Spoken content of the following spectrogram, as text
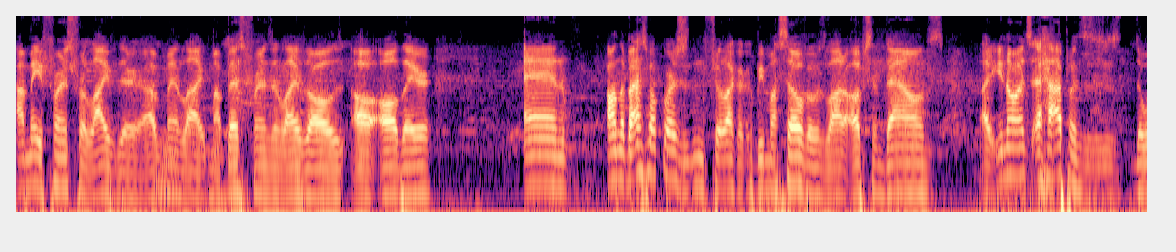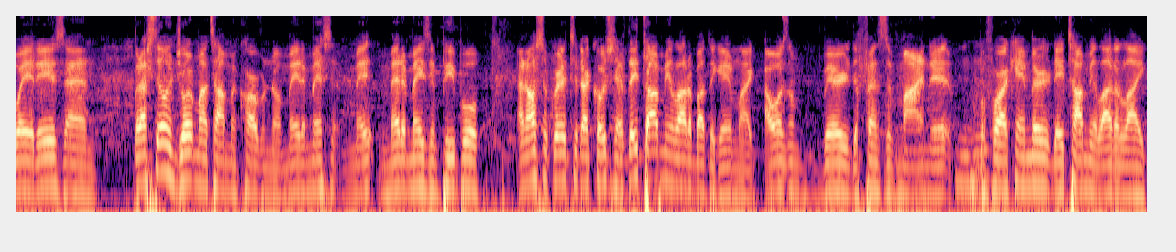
I made friends for life there. I've met like my best friends in life, all all, all there, and on the basketball court, I just didn't feel like I could be myself. It was a lot of ups and downs. Like you know, it happens. It's just the way it is, and but I still enjoyed my time in Carbondale. Made amazing, met amazing people, and also credit to that coaching staff. They taught me a lot about the game. Like I wasn't very defensive minded mm-hmm. before I came there. They taught me a lot of like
